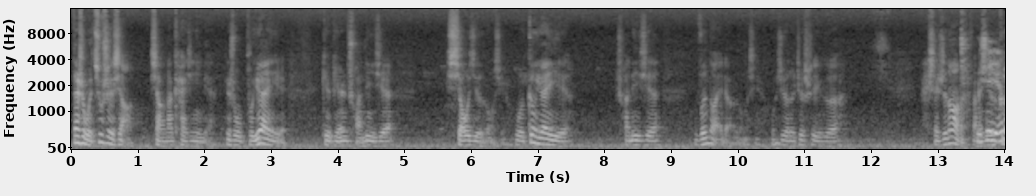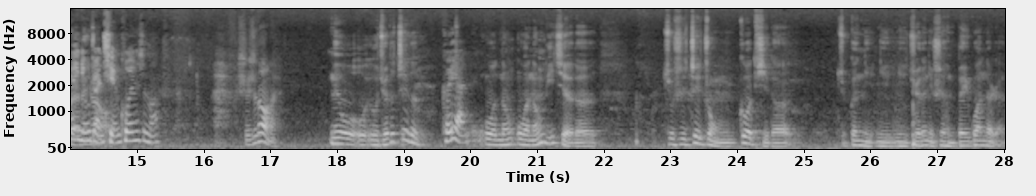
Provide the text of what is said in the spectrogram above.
但是我就是想想让他开心一点，就是我不愿意给别人传递一些消极的东西，我更愿意传递一些温暖一点的东西。我觉得这是一个。谁知道呢？不是人为扭转乾坤是吗？哎，谁知道呢？没有，我我觉得这个可以啊。我能我能理解的，就是这种个体的，就跟你你你觉得你是很悲观的人，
